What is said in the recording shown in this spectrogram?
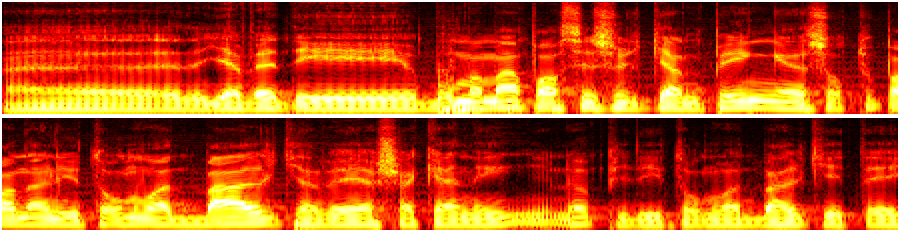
Euh, il y avait des beaux moments passés sur le camping, euh, surtout pendant les tournois de balles qu'il y avait à chaque année, là, puis des tournois de balles qui étaient,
